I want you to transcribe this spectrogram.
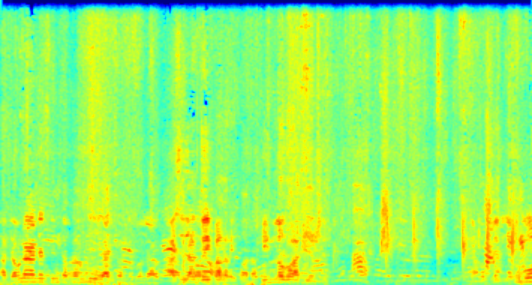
আর জগন্নাথের তিনটা ফ্যামিলি একসঙ্গে বলে আশি হাজার দুই পাখারে তিন লোক আশি হাজার वो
